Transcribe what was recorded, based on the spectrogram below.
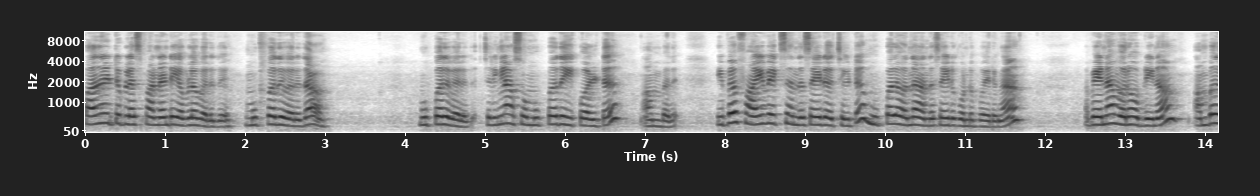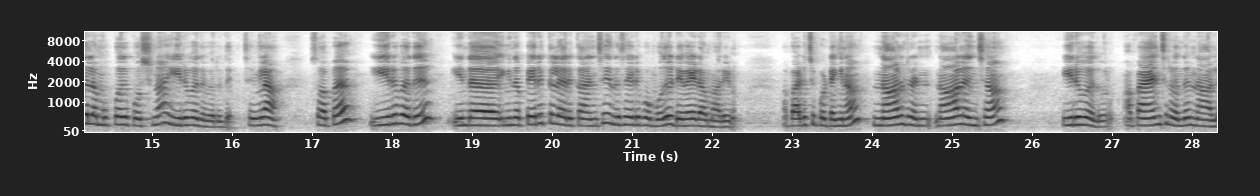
பதினெட்டு ப்ளஸ் பன்னெண்டு எவ்வளோ வருது? முப்பது வருதா? முப்பது வருது. சரிங்களா? ஸோ முப்பது ஈக்குவல் டு ஐம்பது. இப்போ ஃபைவ் எக்ஸ் அந்த சைடு வச்சுக்கிட்டு முப்பதை வந்து அந்த சைடு கொண்டு போயிடுங்க அப்போ என்ன வரும் அப்படின்னா ஐம்பதில் முப்பது போச்சுன்னா இருபது வருது. சரிங்களா? ஸோ அப்போ இருபது இந்த இந்த பெருக்கில் இருக்க அஞ்சு இந்த சைடு போகும்போது டிவைடாக மாறிடும். அப்போ அடித்து போட்டிங்கன்னா நாலு ரெண் நாலு அஞ்சா இருபது வரும். அப்போ ஆன்சர் வந்து நாலு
